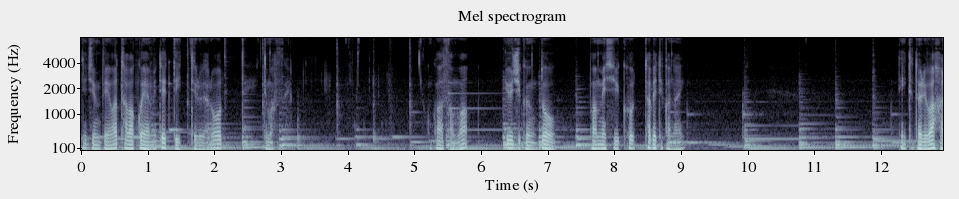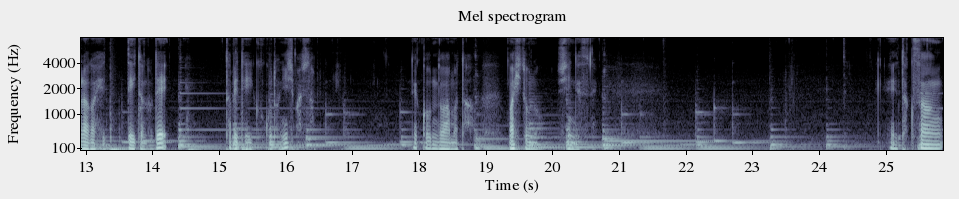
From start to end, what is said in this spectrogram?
で、順平はタバコやめてって言ってるだろうって言ってますね。お母さんは、裕二君どう晩飯食べてかない？で、虎杖は腹が減っていたので、食べていくことにしました。で、今度はまた、真人のシーンですね。えー、たくさん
